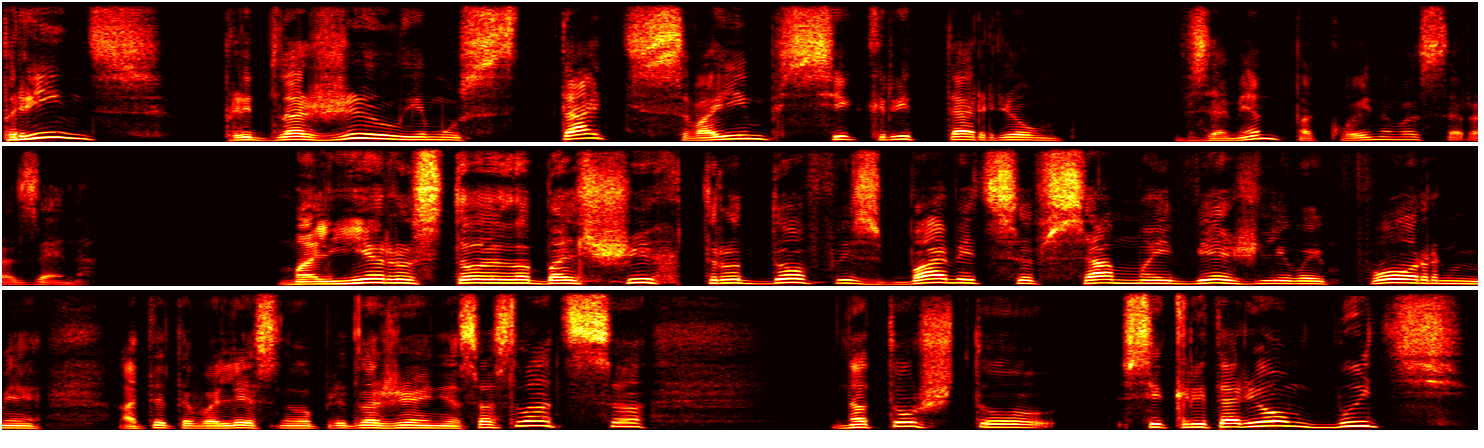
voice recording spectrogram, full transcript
принц предложил ему стать своим секретарем взамен покойного Саразена. Мольеру стоило больших трудов избавиться в самой вежливой форме от этого лестного предложения, сослаться на то, что секретарем быть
